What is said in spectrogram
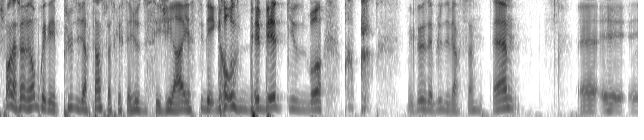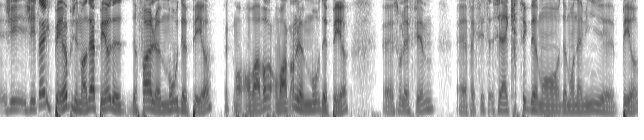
Je pense que la seule raison pour qu'il était plus divertissant, c'est parce que c'était juste du CGI. C'est des grosses bébites qui se battent. Que ça, c'était plus divertissant. Euh, euh, j'ai j'ai été avec PA, puis j'ai demandé à PA de, faire le mot de PA. Fait on, va avoir, on va entendre le mot de PA euh, sur le film. Fait que c'est la critique de mon, de mon ami PA,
